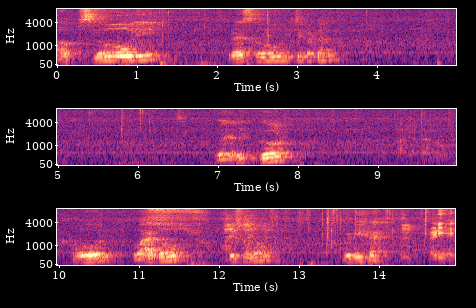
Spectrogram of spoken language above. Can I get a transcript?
अब स्लोली प्रेस करो नीचे button very good hold wire दो. दुश्मनों रेडी है? रेडी है.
